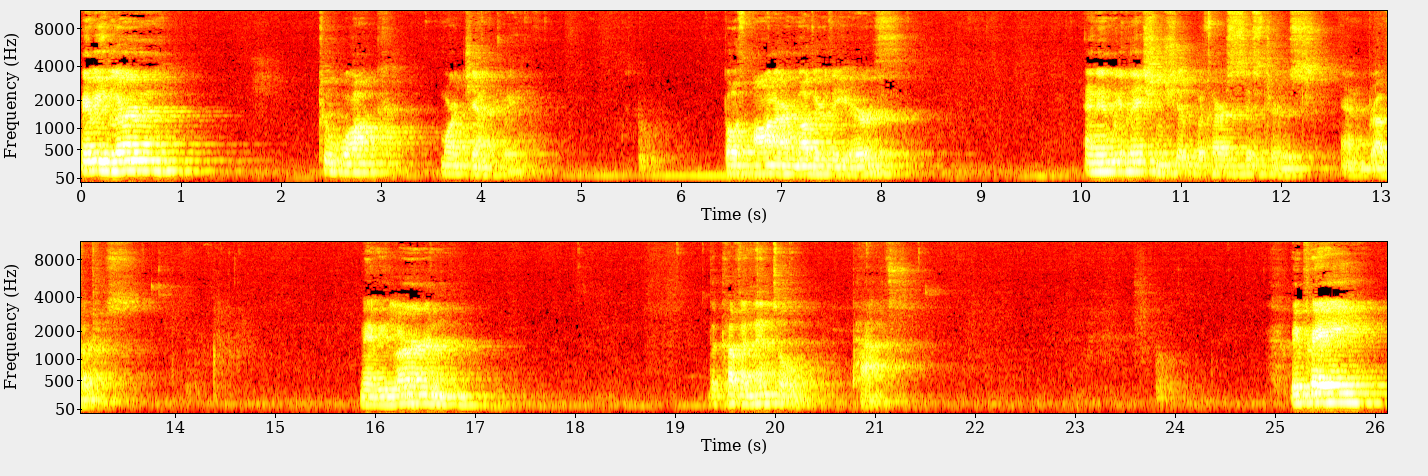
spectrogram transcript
May we learn to walk more gently, both on our Mother the Earth and in relationship with our sisters and brothers. May we learn the covenantal path. We pray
